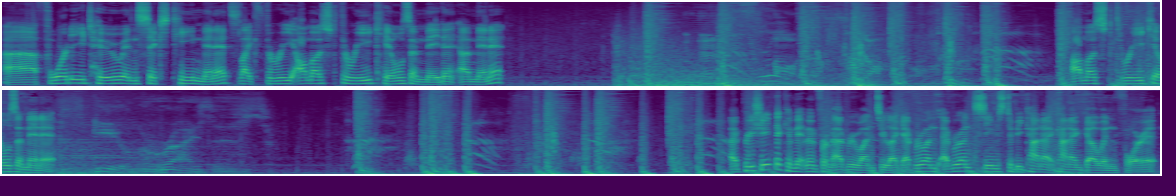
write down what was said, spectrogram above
Uh 42 in 16 minutes, like 3 almost 3 kills a minute a minute. Almost 3 kills a minute. I appreciate the commitment from everyone too. Like everyone, everyone seems to be kind of, kind of going for it.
